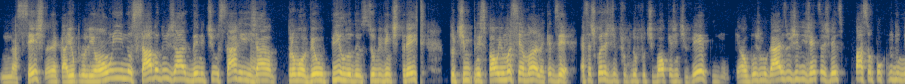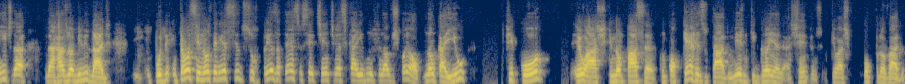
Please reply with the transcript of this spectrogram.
na sexta, né? Caiu para o Lyon e no sábado já demitiu o Sarri e hum. já promoveu o Pirlo do Sub-23 para o time principal em uma semana. Quer dizer, essas coisas de, do futebol que a gente vê, em alguns lugares, os dirigentes às vezes passam um pouco do limite da, da razoabilidade. Então, assim, não teria sido surpresa até se o Setien tivesse caído no final do espanhol. Não caiu, ficou. Eu acho que não passa com qualquer resultado, mesmo que ganhe a Champions, o que eu acho pouco provável.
